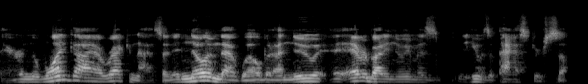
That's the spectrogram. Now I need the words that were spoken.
there. And the one guy I recognized, I didn't know him that well, but I knew everybody knew him as he was a pastor's son.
